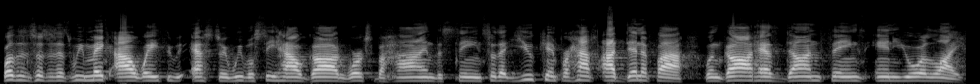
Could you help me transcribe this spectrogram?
Brothers and sisters, as we make our way through Esther, we will see how God works behind the scenes so that you can perhaps identify when God has done things in your life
